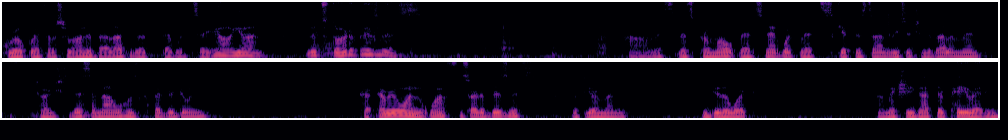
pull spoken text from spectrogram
grew up with, or surrounded by a lot of people that would say, "Oh yeah, let's start a business. Uh, let's let's promote, let's network, let's get this done. Research and development, charge this and now. Who's competitor doing?" Everyone wants to start a business with your money. You do the work uh, make sure you got their pay ready.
